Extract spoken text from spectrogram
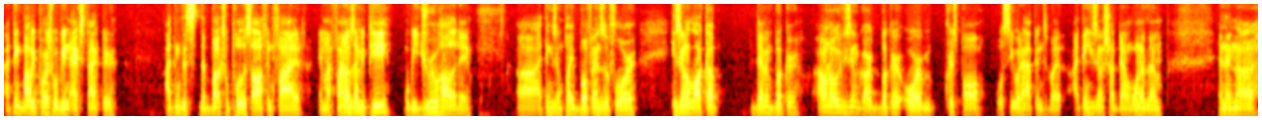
I think Bobby Portis will be an X factor. I think this the Bucks will pull this off in five, and my Finals MVP will be Jrue Holiday. Uh, I think he's gonna play both ends of the floor. He's gonna lock up Devin Booker. I don't know if he's gonna guard Booker or Chris Paul. We'll see what happens, but I think he's gonna shut down one of them. And then uh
